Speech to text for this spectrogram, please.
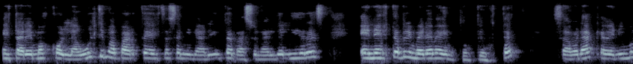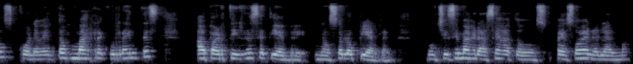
estaremos con la última parte de este Seminario Internacional de Líderes en este primer evento que usted sabrá que venimos con eventos más recurrentes a partir de septiembre. No se lo pierdan. Muchísimas gracias a todos. Besos en el alma.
